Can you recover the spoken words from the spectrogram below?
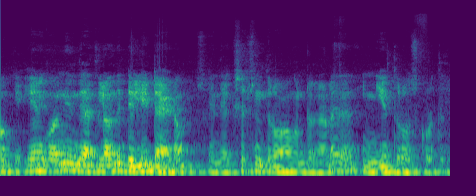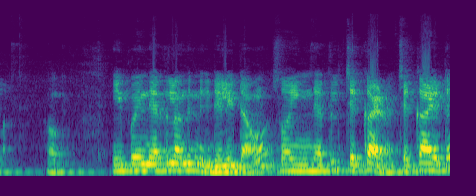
ஓகே எனக்கு வந்து இந்த இடத்துல வந்து டெலீட் ஆகிடும் ஸோ இந்த எக்ஸப்ஷன் த்ரோ ஆகுன்றதுனால இதை இங்கேயும் த்ரோஸ் கொடுத்துக்கலாம் ஓகே இப்போ இந்த இடத்துல வந்து இன்றைக்கி டெலீட் ஆகும். ஸோ இந்த இடத்துல செக் ஆகிடும் செக் ஆகிட்டு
